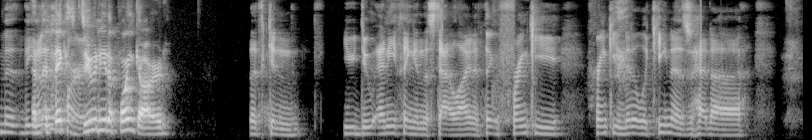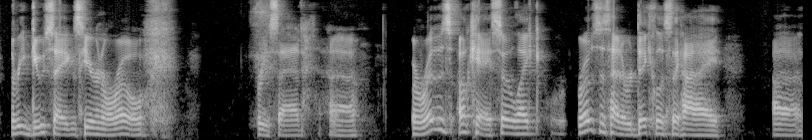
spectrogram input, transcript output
the the and the Knicks do need a point guard that can you do anything in the stat line. I think Frankie Frankie Ntilikina has had uh, three goose eggs here in a row. Pretty sad. Uh, but Rose, okay, so like Rose has had a ridiculously high uh,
